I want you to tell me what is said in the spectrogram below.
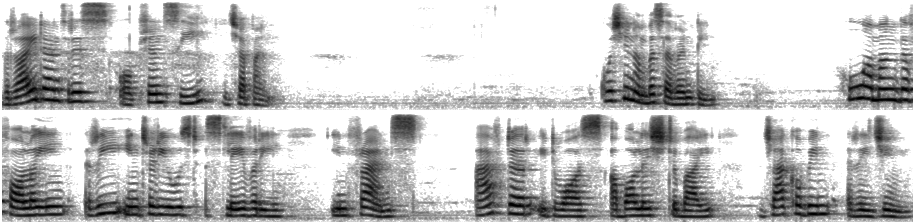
The right answer is option C, Japan. Question number 17. Who among the following reintroduced slavery in France after it was abolished by Jacobin regime?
